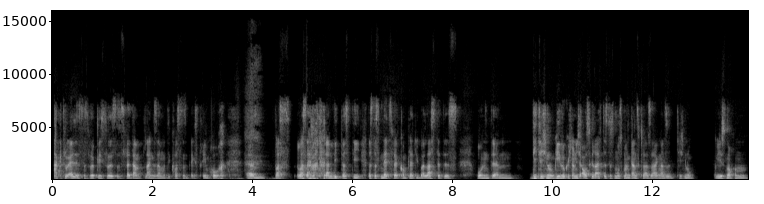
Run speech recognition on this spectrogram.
aktuell ist es wirklich so, es ist verdammt langsam und die Kosten sind extrem hoch. Ähm, was, was einfach daran liegt, dass die, dass das Netzwerk komplett überlastet ist und ähm, die Technologie wirklich noch nicht ausgereift ist, das muss man ganz klar sagen. Also Technologie ist noch im,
